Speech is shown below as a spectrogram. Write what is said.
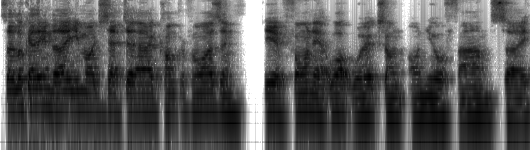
so look at the end of the day, you might just have to uh, compromise and yeah, find out what works on on your farm. So,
